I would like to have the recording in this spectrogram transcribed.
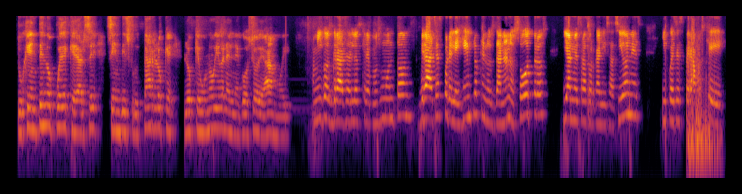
Tu gente no puede quedarse sin disfrutar lo que, lo que uno vive en el negocio de Amway. Amigos, gracias, los queremos un montón. Gracias por el ejemplo que nos dan a nosotros y a nuestras organizaciones y pues esperamos que,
